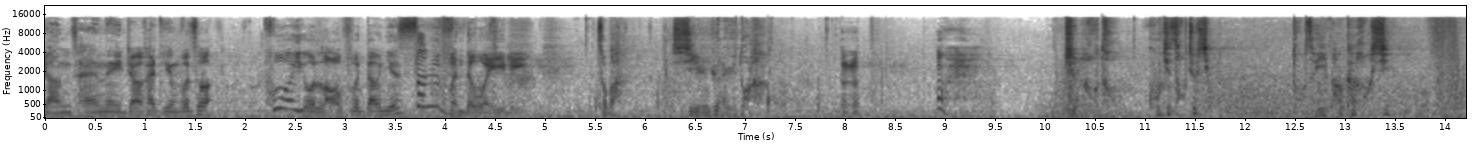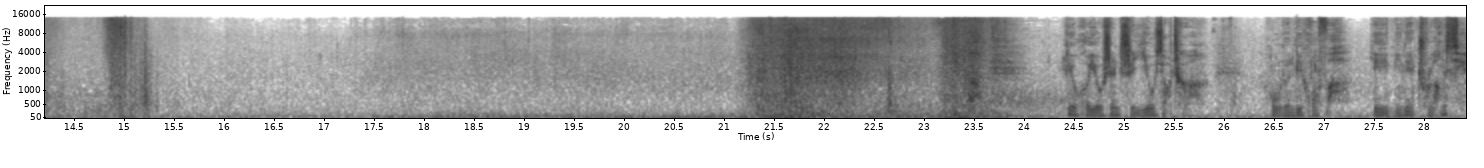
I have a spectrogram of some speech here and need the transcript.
刚才那招还挺不错，颇有老夫当年三分的威力。走吧，蜥蜴人越来越多了。嗯，这老头估计早就醒了，躲在一旁看好戏。六合游神池已有小车，无论离火法也已凝练出狼形。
